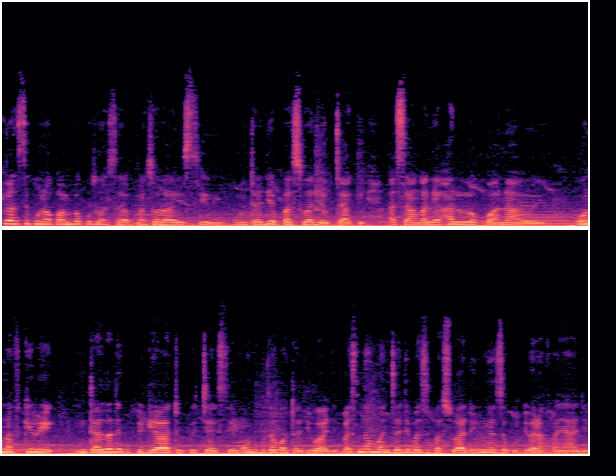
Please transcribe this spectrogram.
Kila siku nakwambia kuhusu masuala ya simu, unitajie password utaki, asaangalia hali uliokuwa nayo hiyo. Wewe unafikiri nitawezaje kupigia watu kupitia simu? Ndugu zako watajuaje? Basi naomba nitajie basi password ili niweze kujua nafanyaje.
